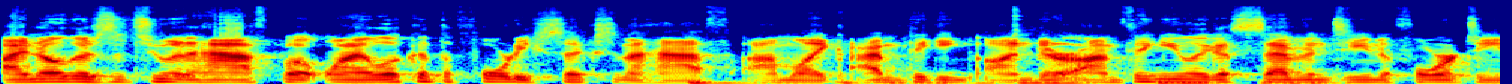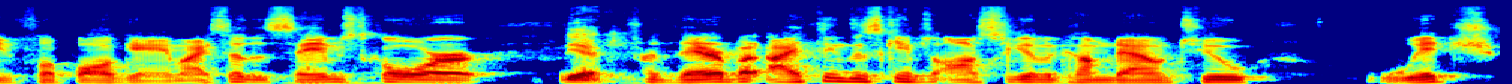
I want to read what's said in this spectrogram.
I know there's a two and a half, but when I look at the 46 and a half, I'm like, I'm thinking under. I'm thinking like a 17 to 14 football game. I said the same score yeah. for there, but I think this game's honestly going to come down to which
